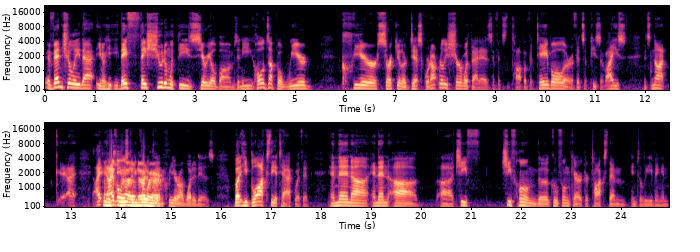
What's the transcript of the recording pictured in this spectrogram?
eventually that you know he they they shoot him with these serial bombs, and he holds up a weird clear circular disc. We're not really sure what that is. If it's the top of a table or if it's a piece of ice it's not. I, I have always been incredibly unclear on what it is, but he blocks the attack with it, and then uh, and then uh, uh, Chief Chief Hong, the Ku Feng character, talks them into leaving, and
